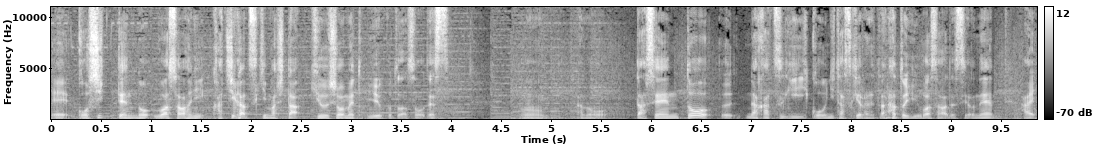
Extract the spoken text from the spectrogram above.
えー、5失点の上沢に勝ちがつきました。9勝目ということだそうです、うん、あの打線と中継ぎ以降に助けられたなという噂ですよね。はい、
